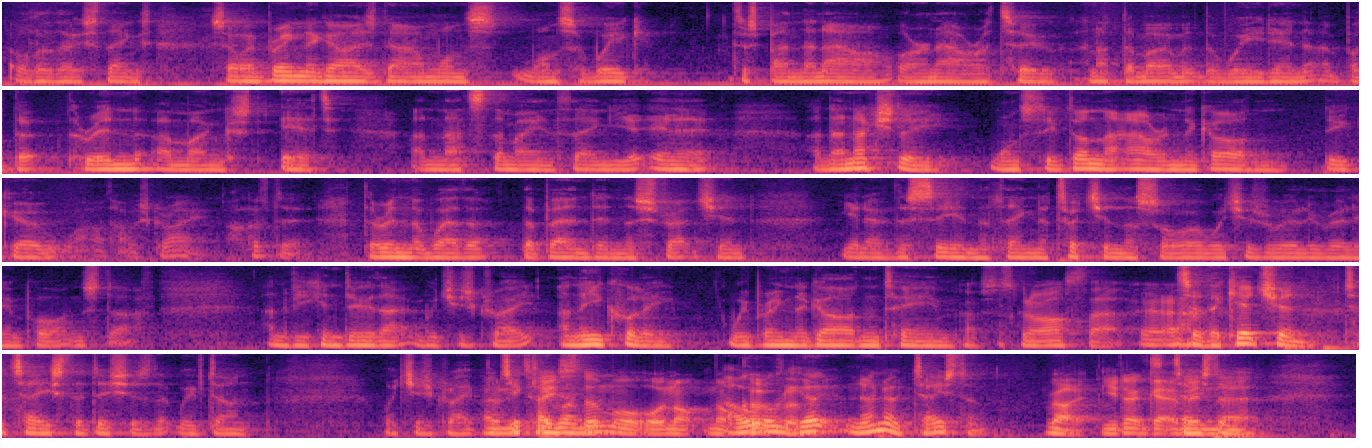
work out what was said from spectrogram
all of those things. So I bring the guys down once once a week to spend an hour or an hour or two, and at the moment they're weed in, but they're, they're in amongst it, and that's the main thing. You're in it, and then actually once they've done that hour in the garden, they go, "Wow, that was great! I loved it." They're in the weather, the bending, the stretching, you know, they're seeing the thing, they're touching the soil, which is really really important stuff. And if you can do that, which is great, and equally, we bring the garden team I was just going to ask that. Yeah. to the kitchen to taste the dishes that we've done, which is great. Only particularly taste them or, or not, not Oh, cook oh, them? no, no, taste them. Right, you don't get them in Taste them. there.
